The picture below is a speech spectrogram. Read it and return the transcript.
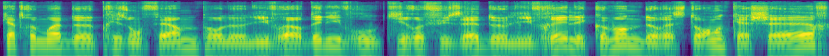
Quatre mois de prison ferme pour le livreur Deliveroo qui refusait de livrer les commandes de restaurants cachers.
